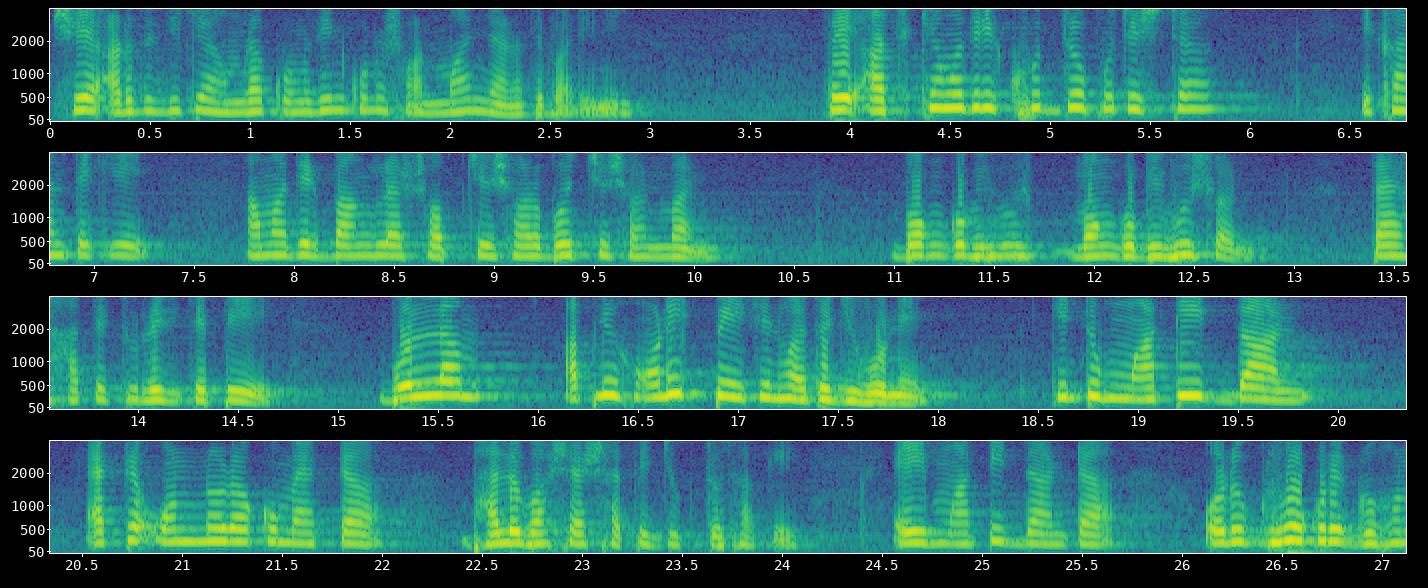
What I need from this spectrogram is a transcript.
সে আরতের দিকে আমরা কোনোদিন কোনো সম্মান জানাতে পারিনি। তাই আজকে আমাদের এই ক্ষুদ্র প্রচেষ্টা এখান থেকে আমাদের বাংলার সবচেয়ে সর্বোচ্চ সম্মান বঙ্গবিভূ বঙ্গবিভূষণ তার হাতে তুলে দিতে পেয়ে বললাম, আপনি অনেক পেয়েছেন হয়তো জীবনে, কিন্তু মাটির দান একটা অন্যরকম একটা ভালোবাসার সাথে যুক্ত থাকে। এই মাটির দানটা অনুগ্রহ করে গ্রহণ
